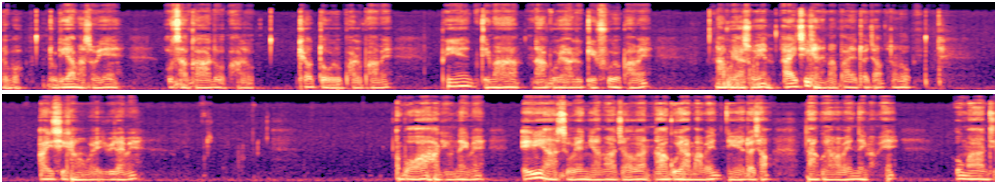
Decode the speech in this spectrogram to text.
အဲ့လိုပေါ့ဒုတိယမှာဆိုရင်အိုဆာကာလို့ပါလို့ကျိုတိုလို့ပါလို့ပါမယ်ပြီးရင်ဒီမှာနာဂိုယာလို့ကီဖူလို့ပါမယ်နာဂိုယာဆိုရင်အိုင်ချီခံမှာပါတဲ့အတွက်ကြောင့်ကျွန်တော်တို့အိုင်ချီခံကိုပဲရွေးလိုက်မယ်အပေါ်ကဟာဒီကိုနှိပ်မယ်အဲ့ဒီဟာဆိုရင်နေရာမှာကျွန်တော်ကနာဂိုယာမှာပဲနေတဲ့အတွက်ကြောင့်နာဂိုယာမှာပဲနှိပ်ပါမယ်ဥပမာဒီ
